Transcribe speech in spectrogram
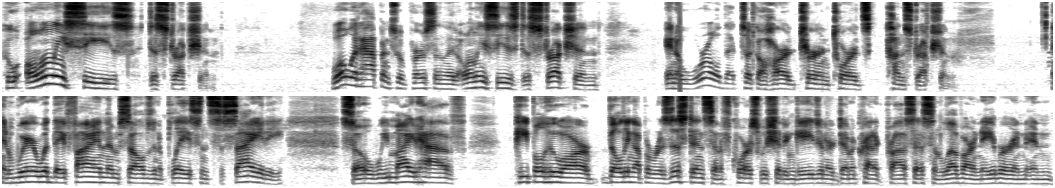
who only sees destruction? What would happen to a person that only sees destruction in a world that took a hard turn towards construction? And where would they find themselves in a place in society. So we might have people who are building up a resistance and of course we should engage in our democratic process and love our neighbor and and,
